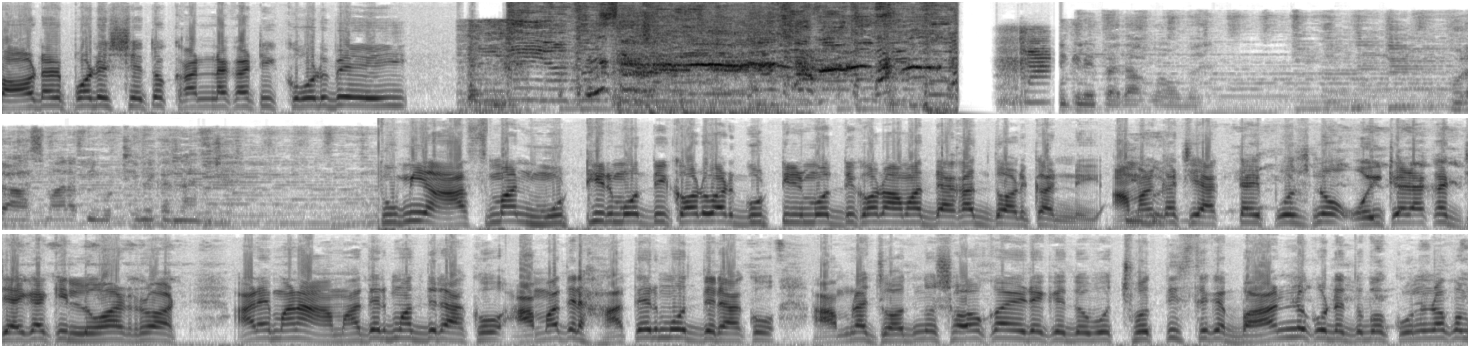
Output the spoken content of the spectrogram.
বারোটার পরে সে তো কান্নাকাটি করবেই। के लिए पैदा हुआ हूं मैं पूरा आसमान अपनी मुट्ठी में करना है मुझे তুমি আসমান মুঠির মধ্যে করো আর গুট্টির মধ্যে করো আমার দেখার দরকার নেই আমার কাছে একটাই প্রশ্ন ওইটা রাখার জায়গা কি লোহার রড আরে মানে আমাদের মধ্যে রাখো আমাদের হাতের মধ্যে রাখো আমরা যত্ন সহকারে রেখে দেবো ছত্রিশ থেকে বাহান্ন করে দেবো কোনো রকম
